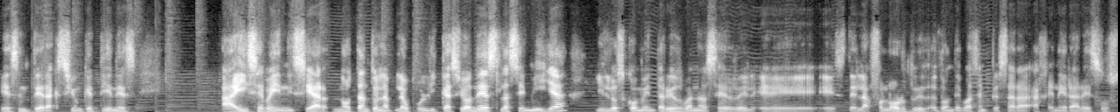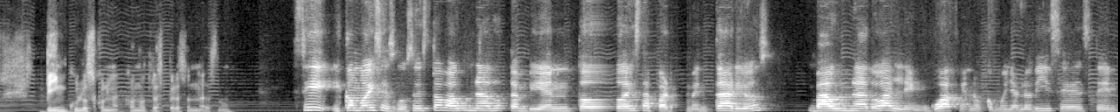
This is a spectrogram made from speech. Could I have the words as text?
esa interacción que tienes, ahí se va a iniciar, no tanto en la, publicación es la semilla y los comentarios van a ser eh, este, la flor donde vas a empezar a, generar esos vínculos con, con otras personas, ¿no? Sí, y como dices, Gus, esto va unado también toda esta parte de comentarios va unado al lenguaje, ¿no? Como ya lo dices, de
